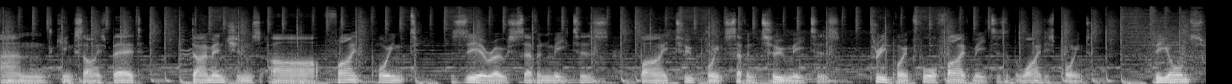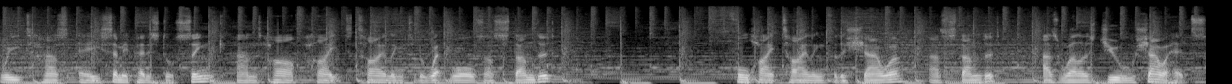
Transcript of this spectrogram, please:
and king size bed. Dimensions are 5.0 0.07 metres by 2.72 metres, 3.45 metres at the widest point. The ensuite has a semi-pedestal sink and half-height tiling to the wet walls as standard, full height tiling for the shower as standard, as well as dual shower heads.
